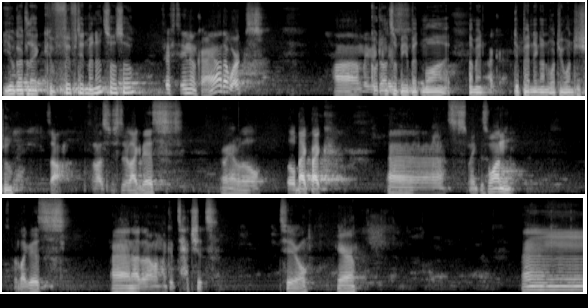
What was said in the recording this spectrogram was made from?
You got like 15 minutes or so? 15, okay. Oh, that works. Uh, Could also be a bit more, I mean, okay. depending on what you want to show. So, let's just do like this. We have a little, little backpack. Uh, let's make this one. Let's put it like this and I don't know, I could attach it to here. Um,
